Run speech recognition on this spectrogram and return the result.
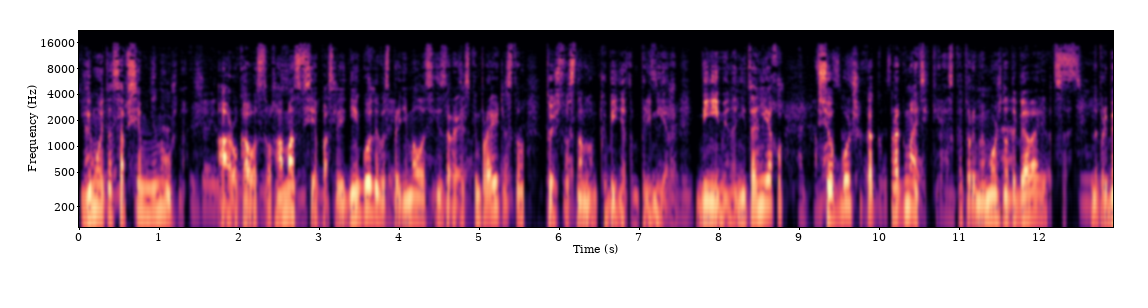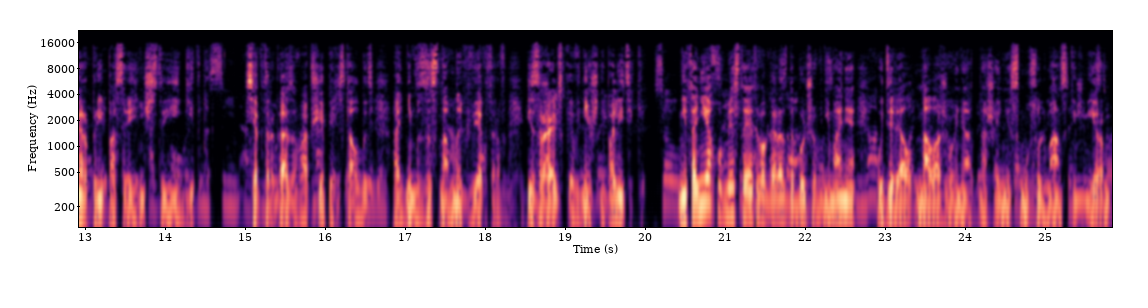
Ему это совсем не нужно. А руководство Хамас все последние годы воспринималось израильским правительством, то есть в основном кабинетом премьера Бенемина Нетаньяху, все больше как прагматики, с которыми можно договариваться, например, при посредничестве Египта. Сектор Газа вообще перестал быть одним из основных векторов израильской внешней политики. Нетаньяху вместо этого гораздо больше внимания уделял налаживанию отношений с мусульманским миром,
